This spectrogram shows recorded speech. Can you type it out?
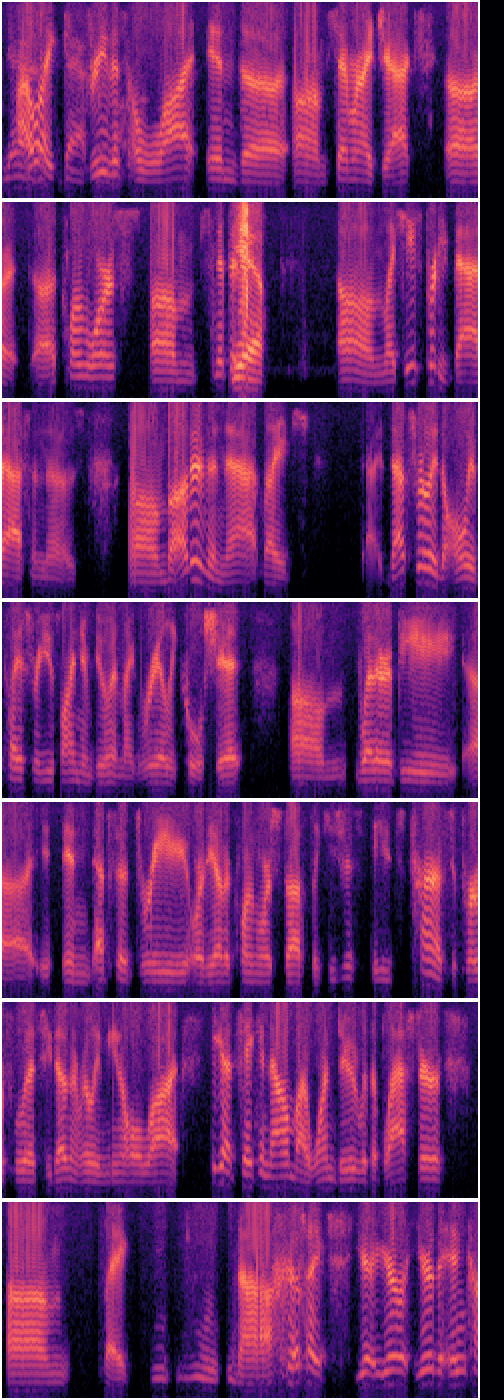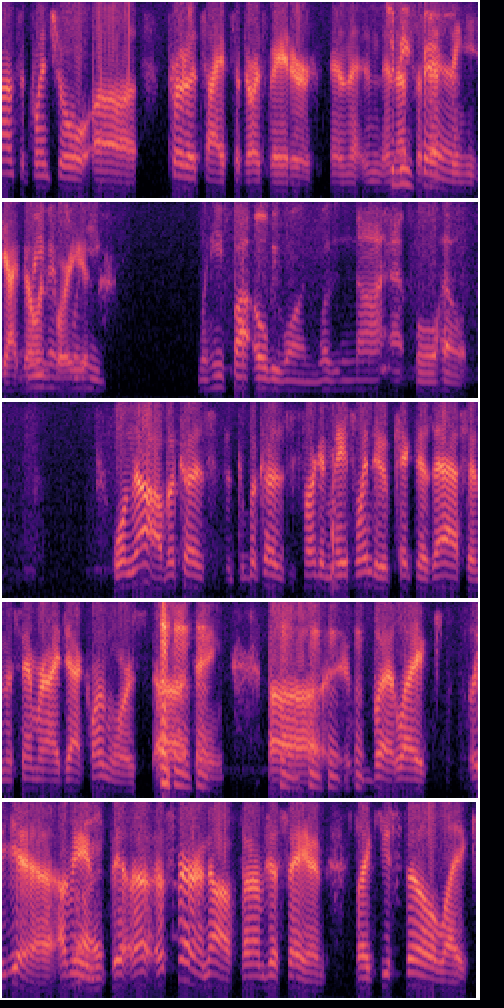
Yeah, I like Dash Grievous Rendar. a lot in the um Samurai Jack uh uh Clone Wars um snippets. Yeah. Um like he's pretty badass in those. Um but other than that, like that's really the only place where you find him doing like really cool shit. Um whether it be uh in episode 3 or the other Clone Wars stuff, like he's just he's kind of superfluous. He doesn't really mean a whole lot. He got taken down by one dude with a blaster. Um like nah like you're you're you're the inconsequential uh prototype to Darth Vader and and, and to that's the fair, best thing you got going for when you. He, when he fought Obi Wan, was not at full health. Well, no, because because fucking Mace Windu kicked his ass in the Samurai Jack Clone Wars uh thing. Uh but like yeah, I mean Alright. yeah, that's fair enough, but I'm just saying like you still like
